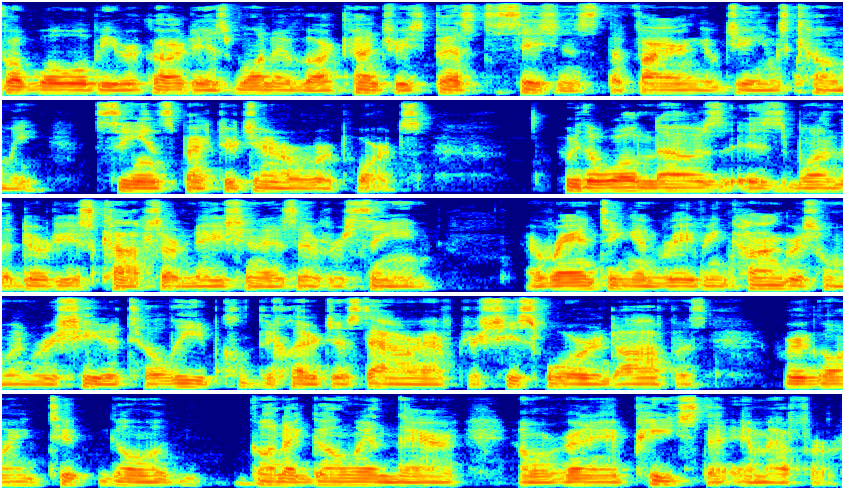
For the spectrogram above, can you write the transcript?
for what will be regarded as one of our country's best decisions the firing of James Comey, see Inspector General reports, who the world knows is one of the dirtiest cops our nation has ever seen. A ranting and raving Congresswoman, Rashida Tlaib, declared just hour after she swore into office, "We're going to go, going to go in there and we're going to impeach the MFer."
